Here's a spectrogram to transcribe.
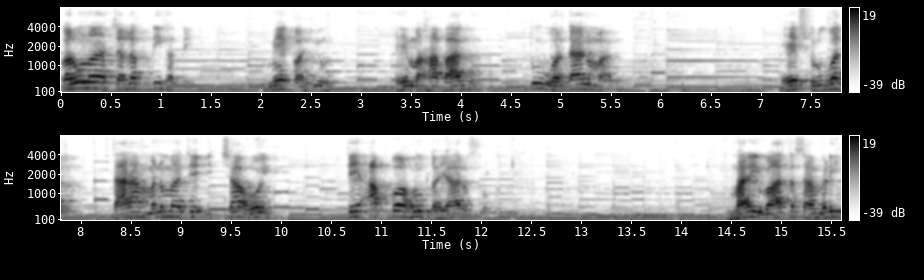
કરુણા ચલકતી હતી. મેં કહ્યું, હે મહાભાગ, તું વરદાન માંગ. હે શ્રુવત તારા મનમાં જે ઈચ્છા હોય તે આપવા હું તૈયાર છું. મારી વાત સાંભળી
